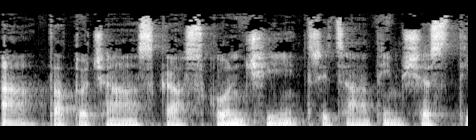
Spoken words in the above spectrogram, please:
a tato částka skončí 36.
